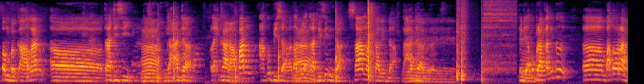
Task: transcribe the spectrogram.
pembekalan eh, tradisi di Ah. sini, nggak ada. Lek garapan aku bisa, tapi lek Ah. tradisi enggak, sama sekali enggak, nggak Iya, ada. Iya iya iya. Jadi aku berangkat itu eh, empat orang.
